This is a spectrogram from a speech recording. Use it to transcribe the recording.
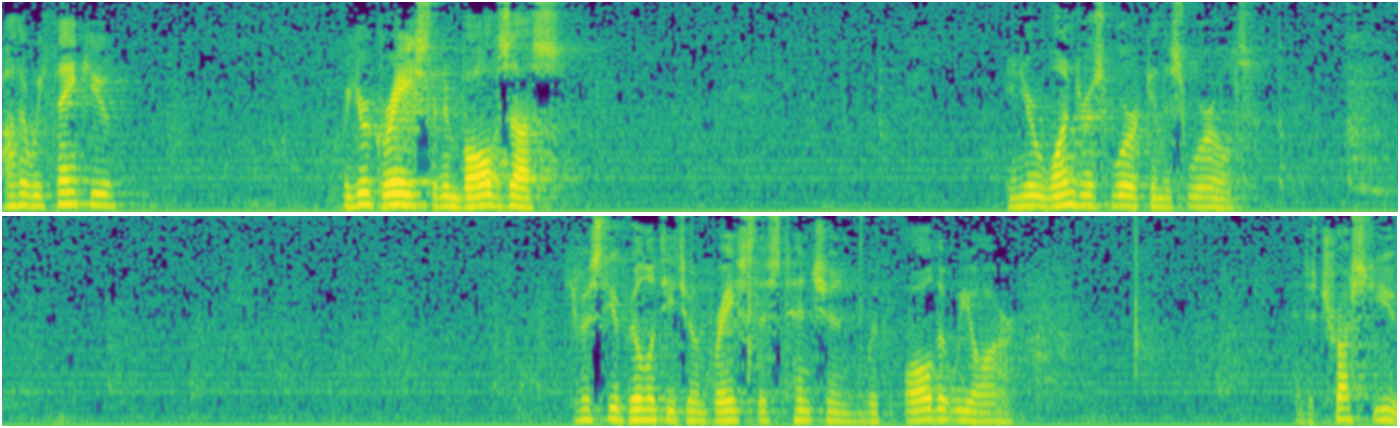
Father, we thank you for your grace that involves us in your wondrous work in this world. Give us the ability to embrace this tension with all that we are and to trust you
